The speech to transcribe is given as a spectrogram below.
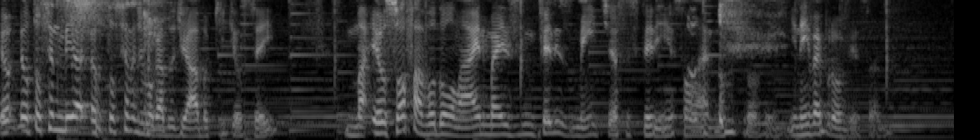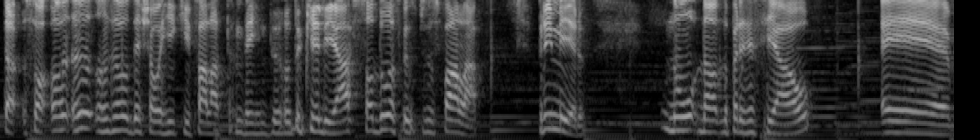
eu, eu tô sendo meio. Eu tô sendo advogado do diabo aqui, que eu sei. Eu sou a favor do online, mas infelizmente essa experiência online não provê. E nem vai prover, sabe? Tá, só an- an- antes eu deixar o Henrique falar também do, do que ele acha, só duas coisas que eu preciso falar. Primeiro, no, na- no presencial, é,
